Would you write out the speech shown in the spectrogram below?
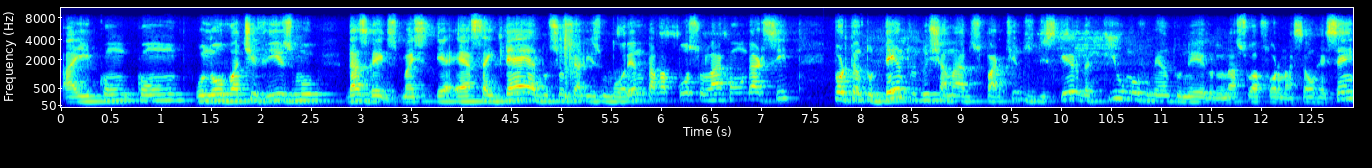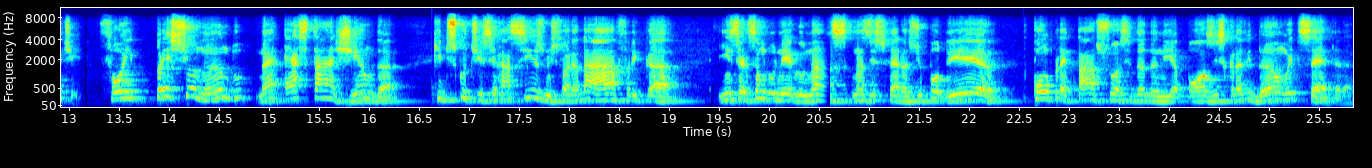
aí com, com o novo ativismo das redes. Mas essa ideia do socialismo moreno estava posto lá com o Darcy. Portanto, dentro dos chamados partidos de esquerda, que o movimento negro, na sua formação recente, foi pressionando né, esta agenda que discutisse racismo, história da África, inserção do negro nas, nas esferas de poder, completar a sua cidadania pós-escravidão, etc.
